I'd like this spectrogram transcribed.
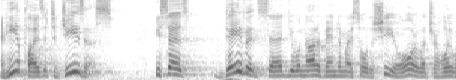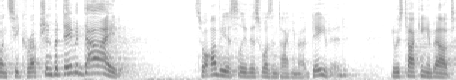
And he applies it to Jesus. He says, David said, You will not abandon my soul to Sheol or let your Holy One see corruption, but David died. So obviously, this wasn't talking about David. He was talking about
